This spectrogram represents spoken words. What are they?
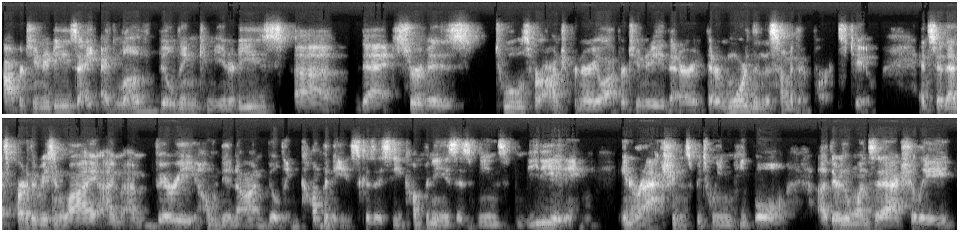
opportunities. I, I love building communities uh, that serve as tools for entrepreneurial opportunity that are that are more than the sum of their parts too. And so that's part of the reason why I'm I'm very honed in on building companies because I see companies as means of mediating interactions between people. Uh, they're the ones that actually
